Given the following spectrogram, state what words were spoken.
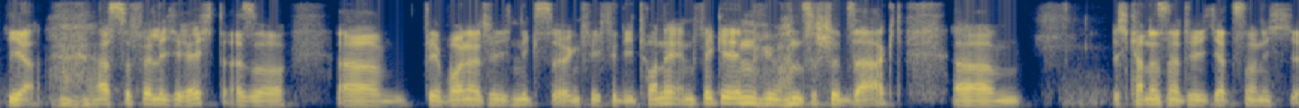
Ja, hast du völlig recht. Also ähm, wir wollen natürlich nichts irgendwie für die Tonne entwickeln, wie man so schön sagt. Ähm, ich kann es natürlich jetzt noch nicht äh,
